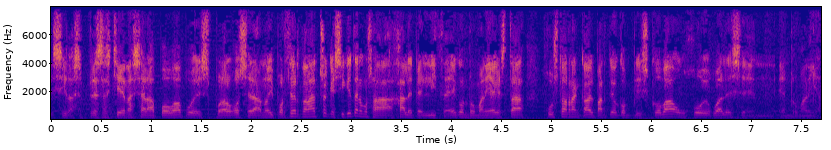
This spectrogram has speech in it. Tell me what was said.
si las empresas quieren a Sharapova, pues por algo será, ¿no? Y por cierto, Nacho, que sí que tenemos a Halep en liza, ¿eh? Con Rumanía, que está justo arrancado el partido con Pliskova, un juego iguales en, en Rumanía.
